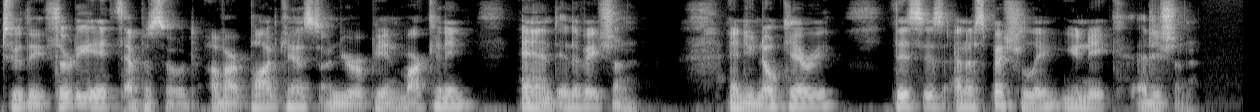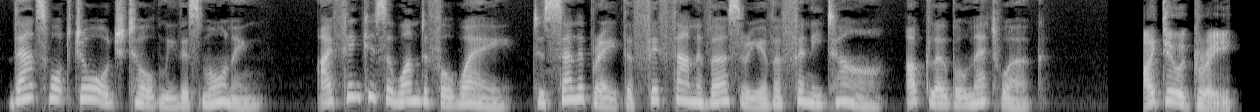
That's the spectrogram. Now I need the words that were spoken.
to the 38th episode of our podcast on European marketing and innovation. And you know, Carrie, this is an especially unique edition. That's what George told me this morning. I think it's a wonderful way to celebrate the fifth anniversary of Affinitar, our global network. I do agree.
